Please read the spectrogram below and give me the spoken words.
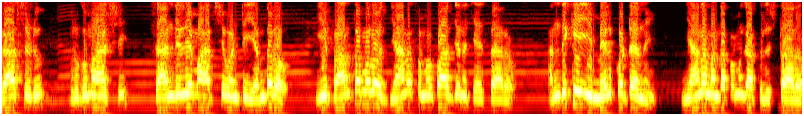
వ్యాసుడు భృగు మహర్షి శాండిల్య మహర్షి వంటి ఎందరో ఈ ప్రాంతంలో జ్ఞాన సముపార్జన చేశారు. అందుకే ఈ మేల్కోటని జ్ఞాన మండపంగా పిలుస్తారు.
